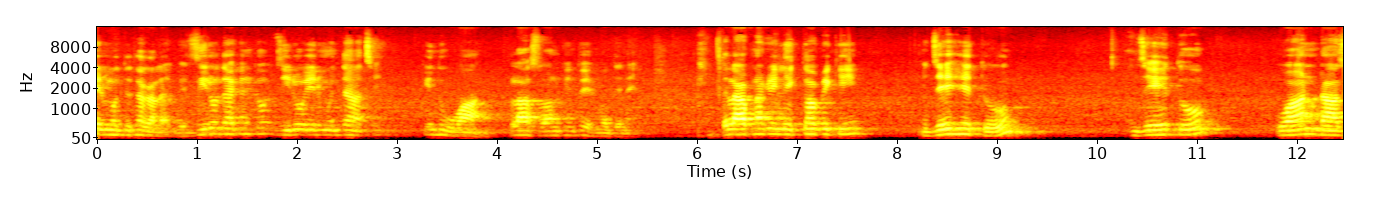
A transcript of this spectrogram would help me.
এর মধ্যে থাকা লাগবে। জিরো দেখেন তো জিরো এর মধ্যে আছে, কিন্তু ওয়ান প্লাস ওয়ান কিন্তু এর মধ্যে নেই। তাহলে আপনাকে লিখতে হবে কি? যেহেতু যেহেতু one does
